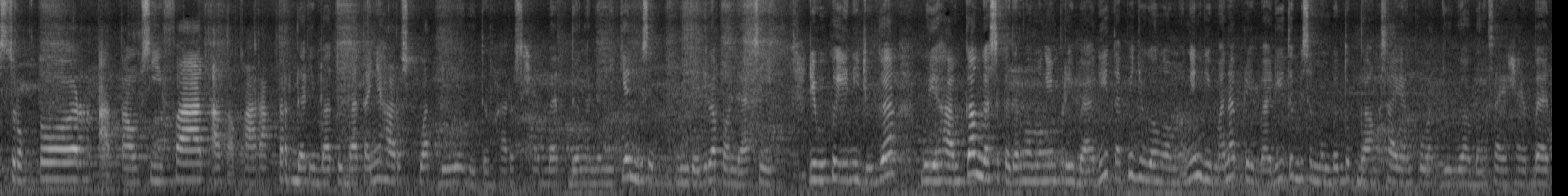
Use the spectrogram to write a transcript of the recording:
struktur atau sifat atau karakter dari batu batanya harus kuat dulu gitu harus hebat. Dengan demikian bisa menjadilah pondasi. Di buku ini juga Buya Hamka nggak sekedar ngomongin pribadi tapi juga ngomongin gimana pribadi itu bisa membentuk bangsa yang kuat juga bangsa yang hebat.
